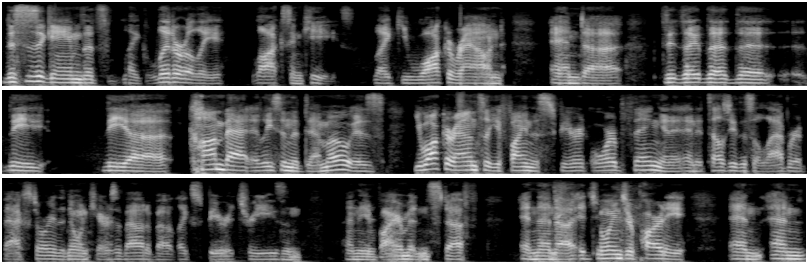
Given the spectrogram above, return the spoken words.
this is a game that's like literally locks and keys. Like you walk around and uh, the, the the the the the uh, combat, at least in the demo, is you walk around until you find the spirit orb thing, and it, and it tells you this elaborate backstory that no one cares about about like spirit trees and and the environment and stuff. And then uh, it joins your party, and and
